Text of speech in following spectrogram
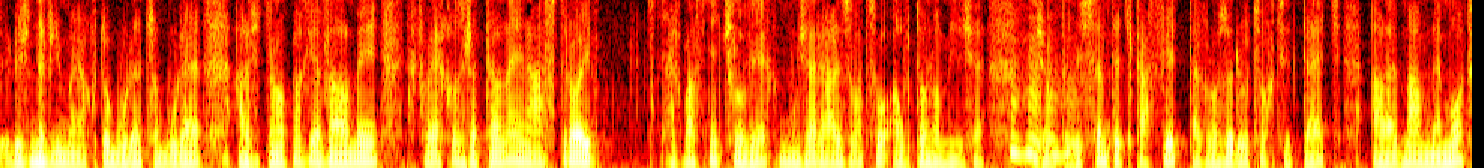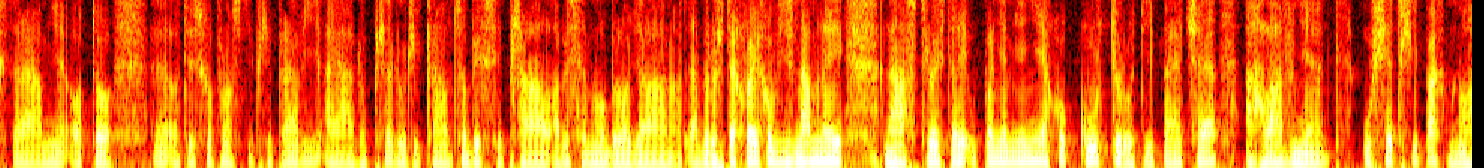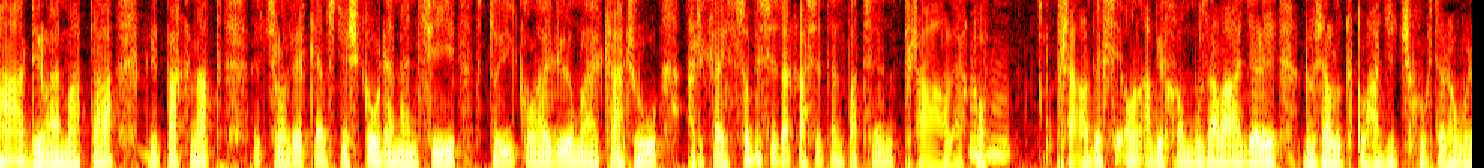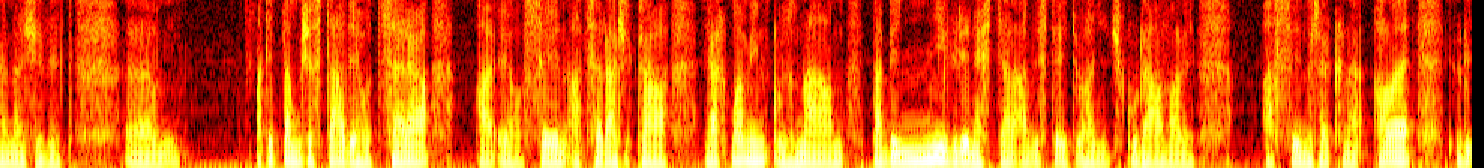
když nevíme, jak to bude, co bude, ale že to naopak je velmi takový jako zřetelný nástroj jak vlastně člověk může realizovat svou autonomii. Že, mm-hmm. že když jsem teďka fit, tak rozhoduju, co chci teď, ale mám nemoc, která mě o, to, eh, o ty schopnosti připraví a já dopředu říkám, co bych si přál, aby se mnou bylo děláno. Já beru takový jako významný nástroj, který úplně mění jako kulturu té péče a hlavně ušetří pak mnoha dilemata, kdy pak nad člověkem s těžkou demencí stojí kolegium lékařů a říkají, co by si tak asi ten pacient přál. Jako, mm-hmm Přál by si on, abychom mu zaváděli do žaludku hadičku, kterou budeme živit. Ehm, a teď tam může stát jeho dcera a jeho syn a dcera říká, jak maminku znám, ta by nikdy nechtěla, abyste jí tu hadičku dávali. A syn řekne, ale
